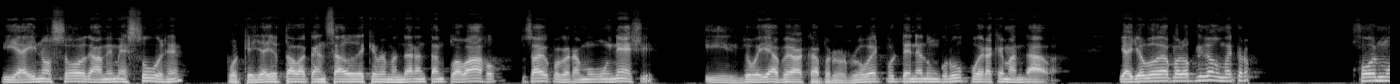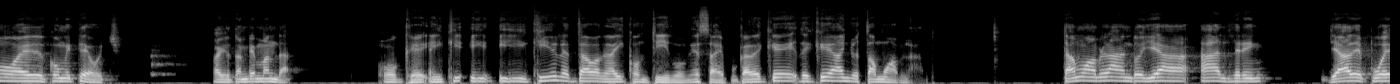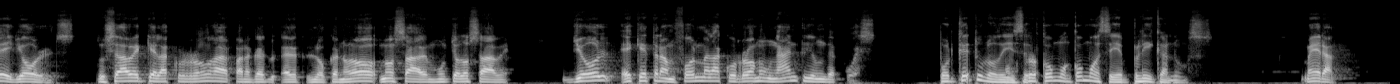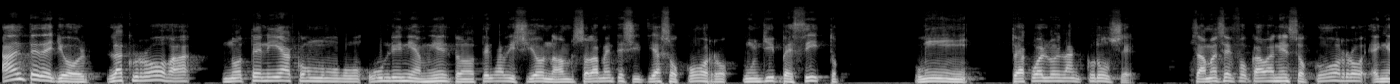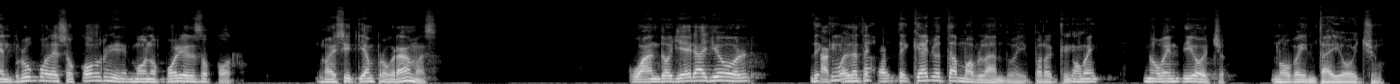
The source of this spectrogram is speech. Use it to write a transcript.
y ahí nosotros, a mí me surge, porque ya yo estaba cansado de que me mandaran tanto abajo, tú sabes, porque éramos muy necios y yo veía ver acá, pero Robert por tener un grupo era que mandaba. Ya yo voy por los kilómetros, formo el comité 8, para yo también mandar. Ok, ¿Y, qui- y, y quiénes estaban ahí contigo en esa época? ¿De qué, de qué año estamos hablando? Estamos hablando ya, Aldrin, ya después de George. Tú sabes que la Cruz Roja, para que eh, lo que no, no saben, muchos lo saben, George es que transforma la Cruz Roja un antes y un después. ¿Por qué tú lo dices? ¿Cómo, cómo así? Explícanos. Mira, antes de George, la Cruz Roja no tenía como un lineamiento, no tenía visión, no, solamente existía socorro, un jipecito, un, ¿te acuerdo en la cruce? Sama se enfocaba en el socorro, en el grupo de socorro y el monopolio de socorro. No existían programas. Cuando llega George, ¿De qué, Acuérdate esta- ¿De qué año estamos hablando ahí? Para que... noven- 98. 98.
